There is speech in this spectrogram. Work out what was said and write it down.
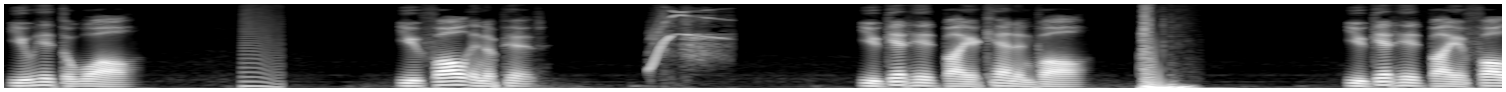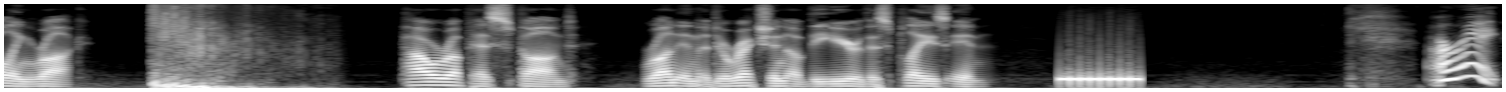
You hit the wall. You fall in a pit. You get hit by a cannonball. You get hit by a falling rock. Power up has spawned, run in the direction of the ear this plays in. All right.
